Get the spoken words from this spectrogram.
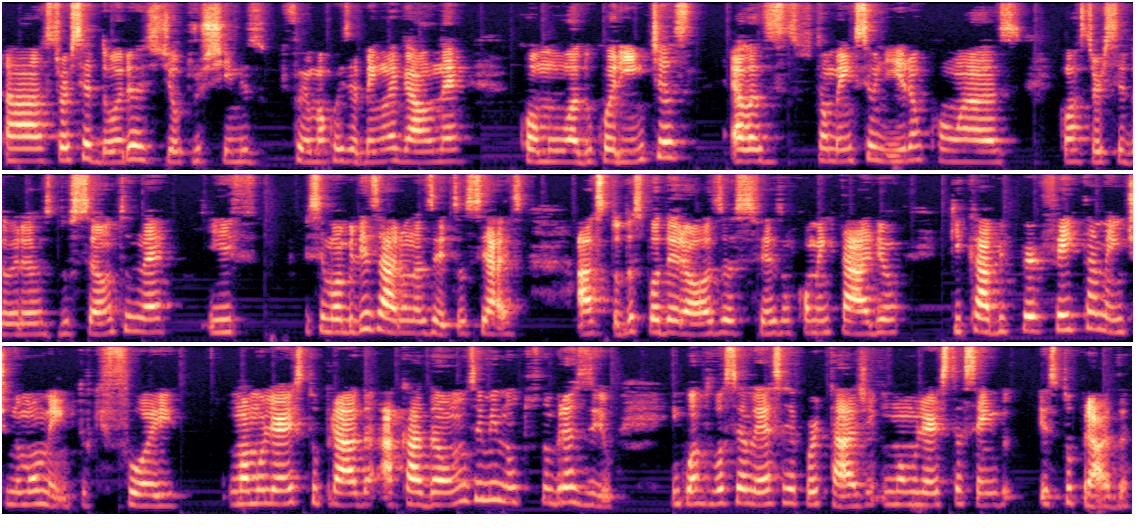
as torcedoras de outros times, foi uma coisa bem legal, né? Como a do Corinthians, elas também se uniram com as com as torcedoras do Santos, né? E se mobilizaram nas redes sociais. As Todas Poderosas fez um comentário que cabe perfeitamente no momento, que foi uma mulher estuprada a cada 11 minutos no Brasil. Enquanto você lê essa reportagem, uma mulher está sendo estuprada.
